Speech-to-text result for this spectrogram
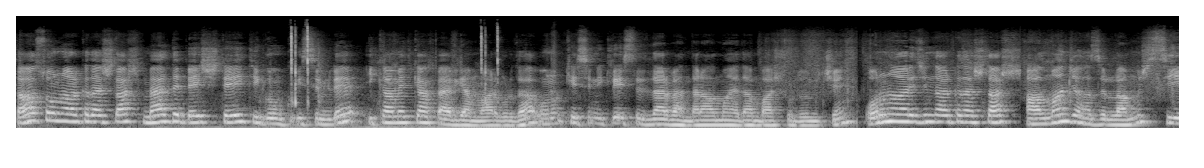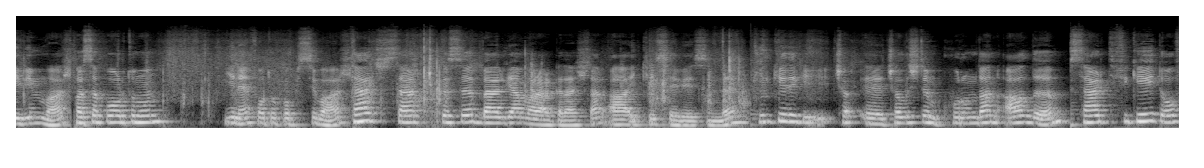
Daha sonra arkadaşlar Melde Bestätigung isimli ikametgah belgem var burada. Onu kesinlikle istediler benden Almanya'dan başvurduğum için. Onun haricinde arkadaşlar Almanca hazırlanmış CV'm var. Pasaportumun Yine fotokopisi var. Telç sertifikası belgem var arkadaşlar. A2 seviyesinde. Türkiye'deki e, çalıştığım kurumdan aldığım Certificate of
